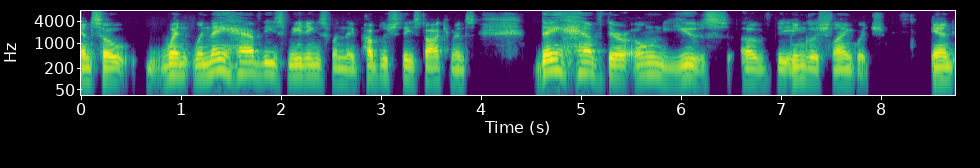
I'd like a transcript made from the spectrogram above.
And so when when they have these meetings, when they publish these documents, they have their own use of the English language, and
